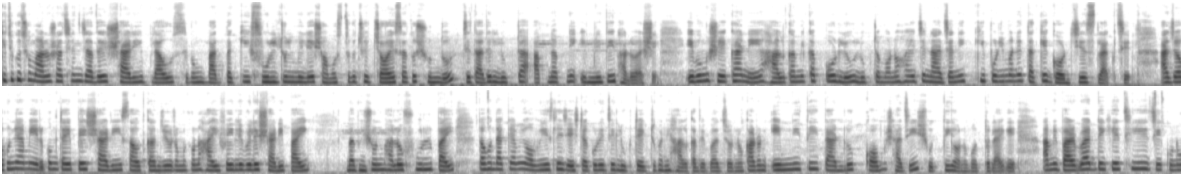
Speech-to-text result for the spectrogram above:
কিছু কিছু মানুষ আছেন যাদের শাড়ি, ব্লাউজ এবং বাদবাকি ফুল টুল মিলিয়ে সমস্ত কিছু চয়েস এত সুন্দর যে তাদের লুকটা আপনা আপনি এমনিতেই ভালো আসে। এবং সেখানে হালকা মেকআপ করলেও লুকটা মনে হয় যে না জানি কী পরিমাণে তাকে গর্জিয়াস লাগছে। আর যখনই আমি এরকম টাইপের শাড়ি, সাউথ কাঞ্জিওরমে কোনো হাইফাই লেভেলের শাড়ি পাই বা ভীষণ ভালো ফুল পাই, তখন তাকে আমি অবভিয়াসলি চেষ্টা করি যে লুকটা একটুখানি হালকা দেওয়ার জন্য। কারণ এমনিতেই তার লুক কম সাজেই সত্যিই অনবদ্য লাগে। আমি বারবার দেখেছি যে কোনো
